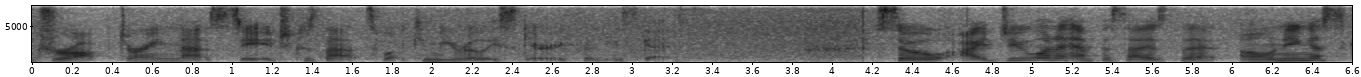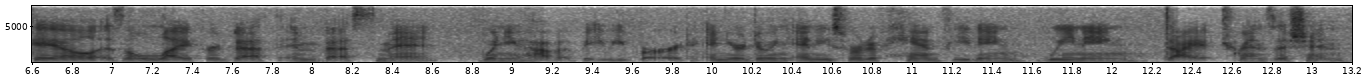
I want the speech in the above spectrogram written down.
drop during that stage because that's what can be really scary for these guys. So I do want to emphasize that owning a scale is a life or death investment when you have a baby bird and you're doing any sort of hand feeding, weaning, diet transition,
